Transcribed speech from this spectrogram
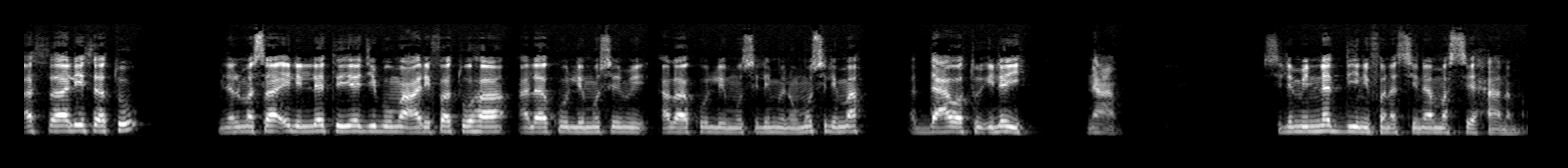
الثالثة من المسائل التي يجب معرفتها على كل مسلم على كل مسلم ومسلمة الدعوة إليه. نعم. سلم الدين فنسينا مسيحانما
